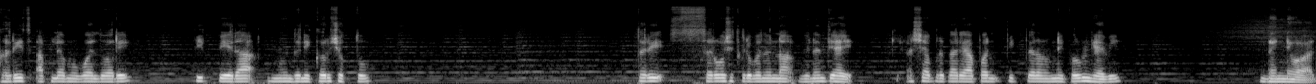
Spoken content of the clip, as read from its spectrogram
घरीच आपल्या मोबाईलद्वारे पीक पेरा नोंदणी करू शकतो. तरी सर्व शेतकरी बांधवांना विनंती आहे की अशा प्रकारे आपण पीक पेरा नोंदणी करून घ्यावी. धन्यवाद.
